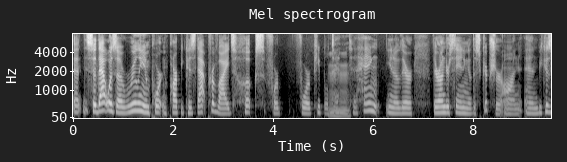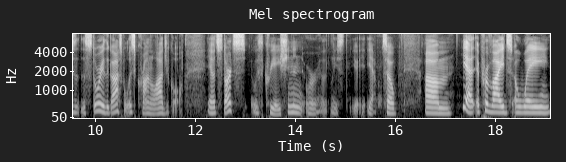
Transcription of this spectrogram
and so that was a really important part because that provides hooks for for people to, mm-hmm. to hang you know their their understanding of the scripture on and because the story of the gospel is chronological you know it starts with creation and or at least yeah so um, yeah, it provides a way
